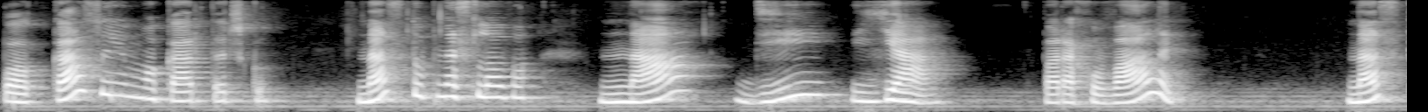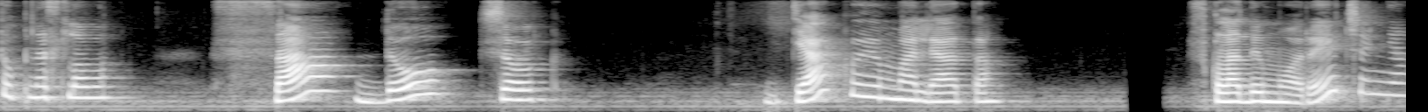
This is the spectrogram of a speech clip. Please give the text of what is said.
Показуємо карточку. Наступне слово надія. Порахували? Наступне слово садочок. Дякую, малята. Складемо речення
